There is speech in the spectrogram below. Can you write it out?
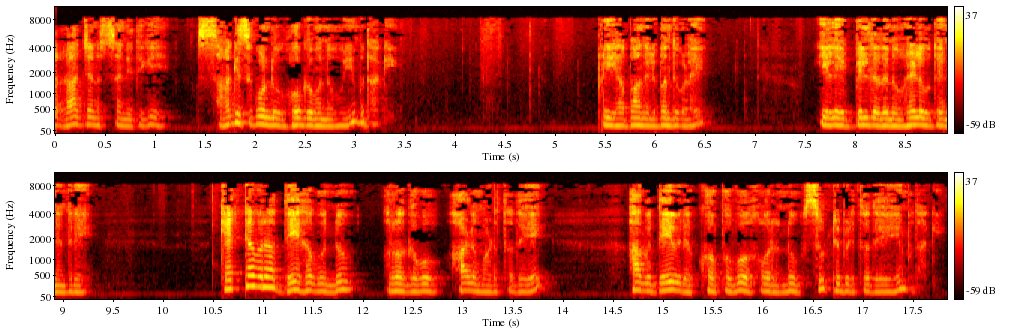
ರಾಜನ ಸನ್ನಿಧಿಗೆ ಸಾಗಿಸಿಕೊಂಡು ಹೋಗುವನು ಎಂಬುದಾಗಿ. ಪ್ರಿಯ ಬಾನುಲಿ ಬಂಧುಗಳೇ, ಇಲ್ಲಿ ಬಿಲ್ದದನ್ನು ಹೇಳುವುದೇನೆಂದರೆ, ಕೆಟ್ಟವರ ದೇಹವನ್ನು ರೋಗವು ಹಾಳು ಮಾಡುತ್ತದೆ ಹಾಗೂ ದೇವರ ಕೋಪವು ಅವರನ್ನು ಸುಟ್ಟು ಬಿಡುತ್ತದೆ ಎಂಬುದಾಗಿ.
